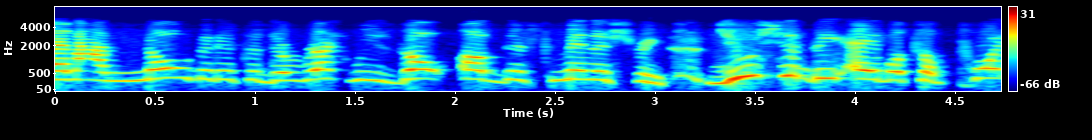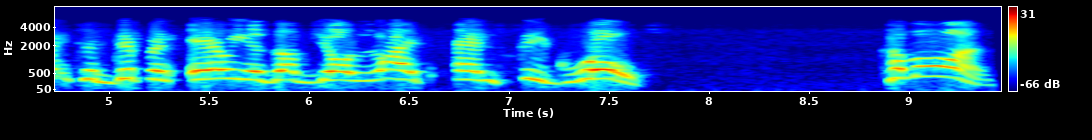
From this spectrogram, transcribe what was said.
And I know that it's a direct result of this ministry. You should be able to point to different areas of your life and see growth. Come on.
